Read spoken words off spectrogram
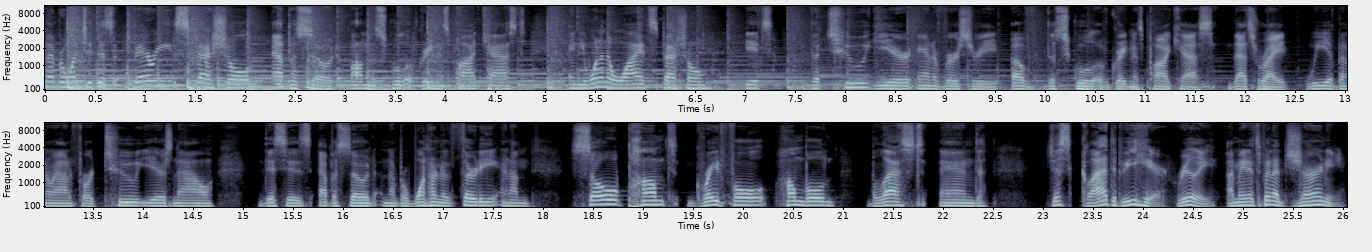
Welcome, everyone, to this very special episode on the School of Greatness podcast. And you want to know why it's special? It's the two year anniversary of the School of Greatness podcast. That's right. We have been around for two years now. This is episode number 130, and I'm so pumped, grateful, humbled, blessed, and just glad to be here. Really. I mean, it's been a journey.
